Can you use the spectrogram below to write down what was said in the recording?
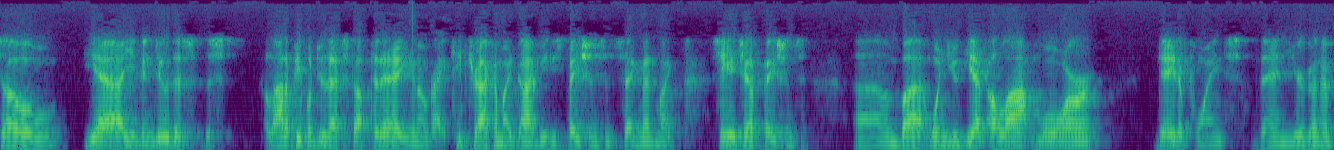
So yeah, you can do this. This a lot of people do that stuff today. You know, Right. keep track of my diabetes patients and segment my CHF patients. Um, but when you get a lot more data points, then you're going to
